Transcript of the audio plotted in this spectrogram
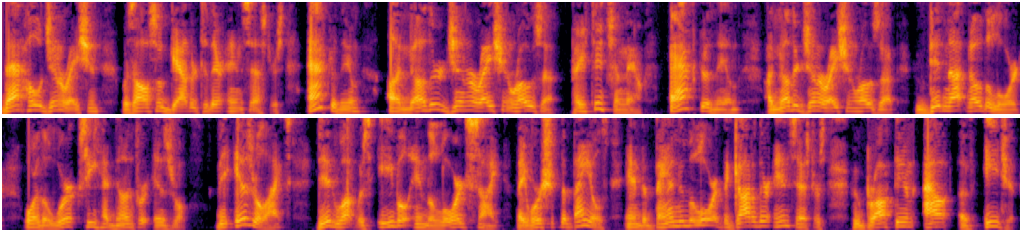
That whole generation was also gathered to their ancestors. After them, another generation rose up. Pay attention now. After them, another generation rose up who did not know the Lord or the works he had done for Israel. The Israelites did what was evil in the Lord's sight. They worshiped the Baals and abandoned the Lord, the God of their ancestors, who brought them out of Egypt.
